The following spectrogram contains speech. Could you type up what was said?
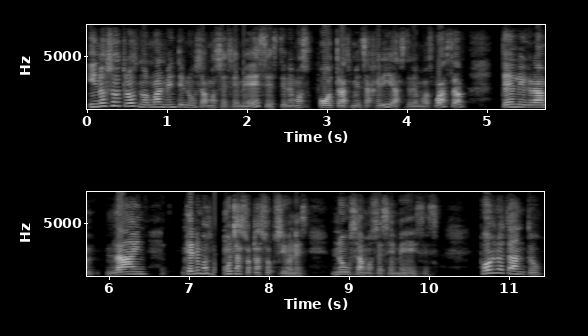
Y nosotros normalmente no usamos SMS, tenemos otras mensajerías, tenemos WhatsApp, Telegram, Line, tenemos muchas otras opciones, no usamos SMS. Por lo tanto,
